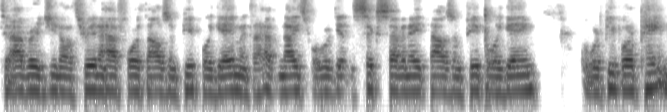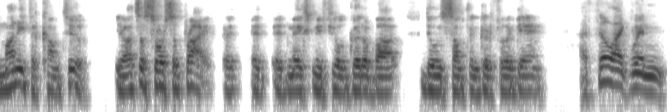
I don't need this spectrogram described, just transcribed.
to average, you know, three and a half, four thousand people a game, and to have nights where we're getting six, seven, eight thousand people a game, where people are paying money to come too. You know, it's a source of pride. It, it, it makes me feel good about doing something good for the game. I feel like when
